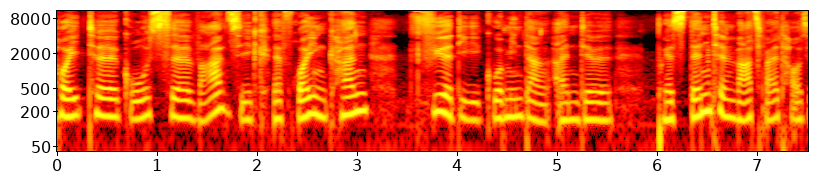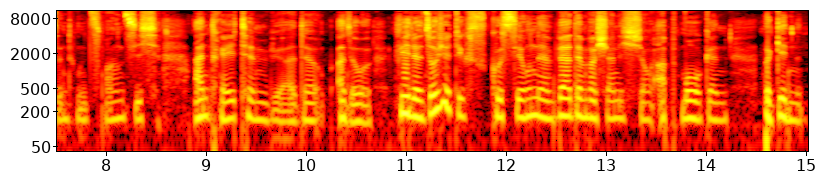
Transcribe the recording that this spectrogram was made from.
heute große Wahlsieg erfreuen kann für die Kuomintang an der Präsidentenwahl 2020 antreten würde. Also viele solche Diskussionen werden wahrscheinlich schon ab morgen beginnen.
